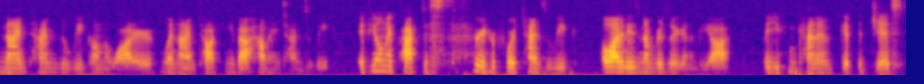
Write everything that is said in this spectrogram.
nine times a week on the water when I'm talking about how many times a week. If you only practice three or four times a week, a lot of these numbers are going to be off, but you can kind of get the gist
